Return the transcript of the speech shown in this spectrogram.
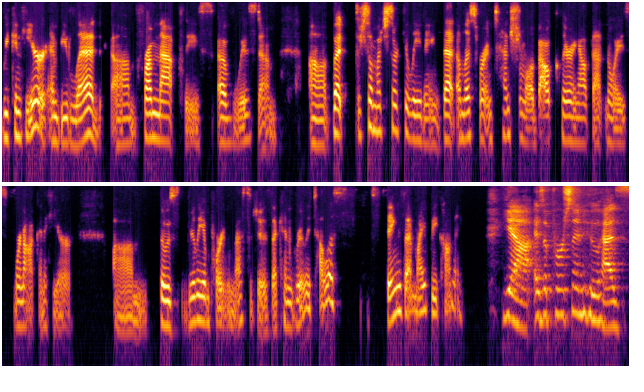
We can hear and be led um, from that place of wisdom. Uh, but there's so much circulating that unless we're intentional about clearing out that noise, we're not going to hear um, those really important messages that can really tell us things that might be coming. Yeah, as a person who has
